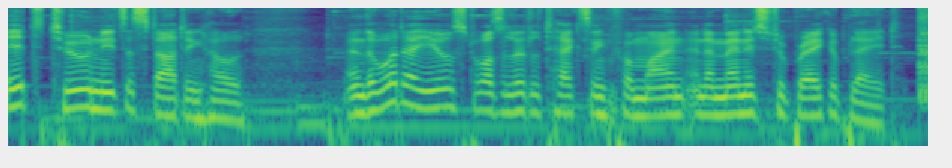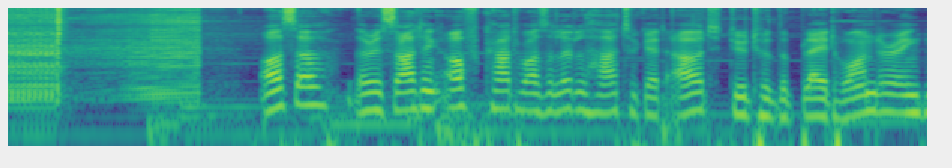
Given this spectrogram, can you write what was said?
It too needs a starting hole, and the wood I used was a little taxing for mine and I managed to break a blade. Also, the resulting offcut was a little hard to get out due to the blade wandering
